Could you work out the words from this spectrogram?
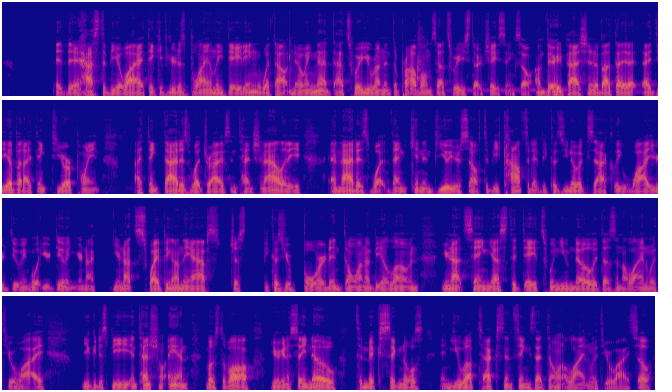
it, has to be a why. I think if you're just blindly dating without knowing that, that's where you run into problems. That's where you start chasing. So I'm very passionate about that idea. But I think to your point, I think that is what drives intentionality. And that is what then can imbue yourself to be confident because you know exactly why you're doing what you're doing. You're not you're not swiping on the apps just because you're bored and don't want to be alone. You're not saying yes to dates when you know it doesn't align with your why you could just be intentional and most of all you're going to say no to mixed signals and you up text and things that don't align with your why so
